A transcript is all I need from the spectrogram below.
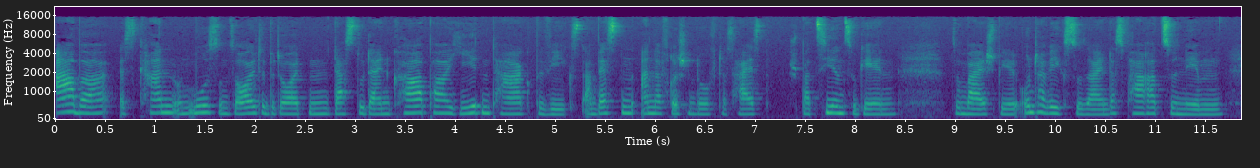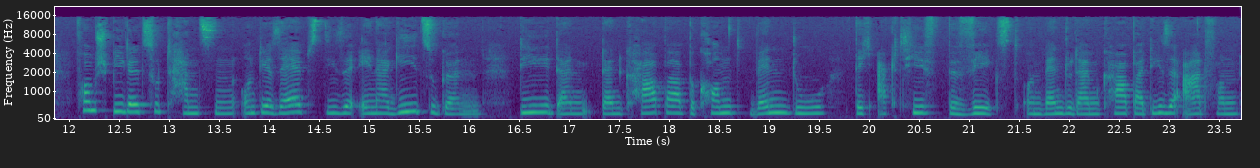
Aber es kann und muss und sollte bedeuten, dass du deinen Körper jeden Tag bewegst. Am besten an der frischen Luft, das heißt spazieren zu gehen, zum Beispiel unterwegs zu sein, das Fahrrad zu nehmen, vorm Spiegel zu tanzen und dir selbst diese Energie zu gönnen, die dein, dein Körper bekommt, wenn du dich aktiv bewegst und wenn du deinem Körper diese Art von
